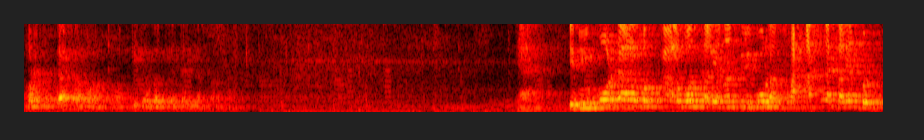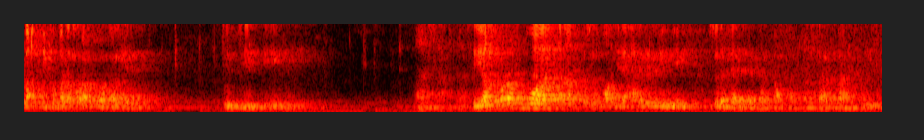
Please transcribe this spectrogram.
merendahkan orang tua. Kita bagian dari yang mana? Ya, ini modal bekal buat kalian nanti liburan. Saatnya kalian berbakti kepada orang tua kalian. Cuci diri, masak Siang perempuan anak-anakku semuanya yang ada di sini sudah saya ajarkan masak masak nasi,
